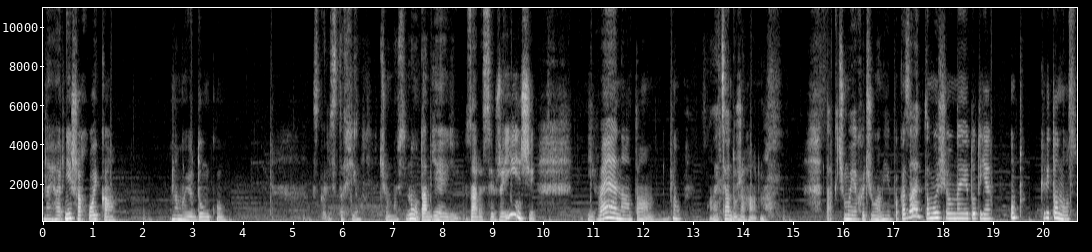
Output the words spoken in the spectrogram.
Найгарніша хойка, на мою думку, з калістофіл чомусь. Ну, там є зараз і вже інші, і вена там. Ну, але ця дуже гарна. Так, чому я хочу вам її показати? Тому що в неї тут є оп, квітонос.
